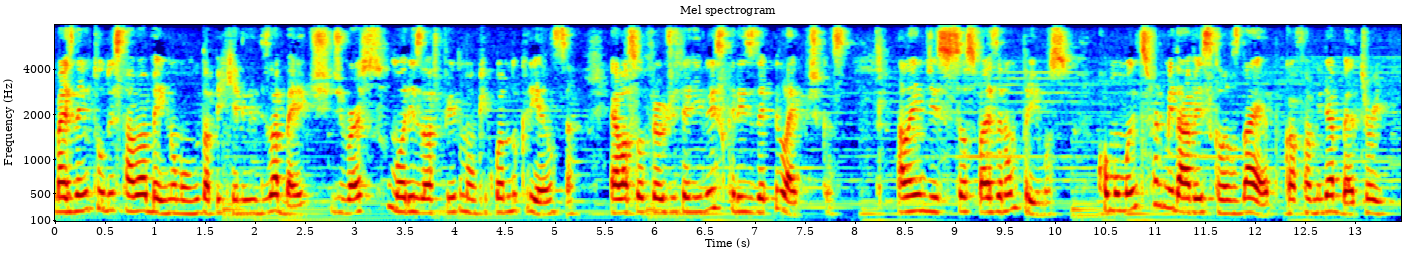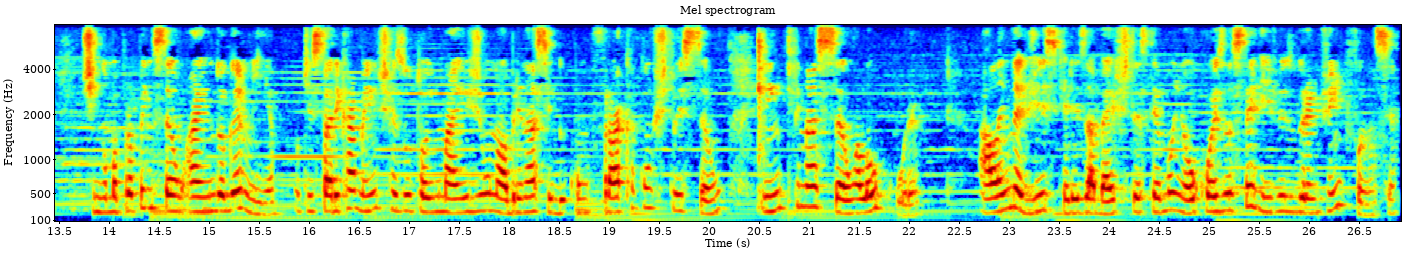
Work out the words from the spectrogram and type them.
Mas nem tudo estava bem no mundo da pequena Elizabeth. Diversos rumores afirmam que, quando criança, ela sofreu de terríveis crises epilépticas. Além disso, seus pais eram primos. Como muitos formidáveis clãs da época, a família Bathory tinha uma propensão à endogamia, o que historicamente resultou em mais de um nobre nascido com fraca constituição e inclinação à loucura. A lenda diz que Elizabeth testemunhou coisas terríveis durante a infância,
